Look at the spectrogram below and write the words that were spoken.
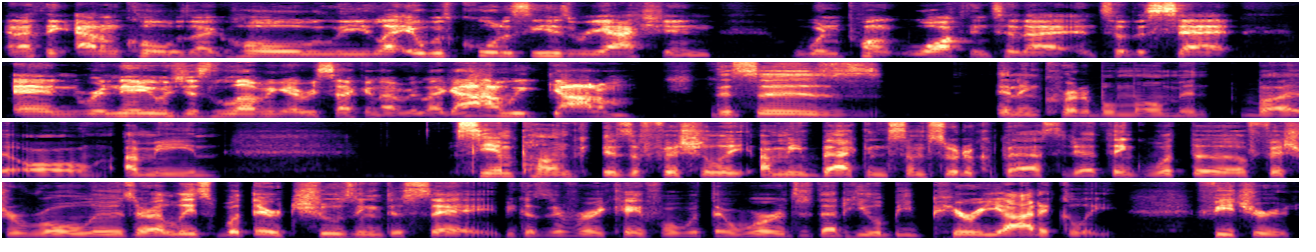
and I think Adam Cole was like, "Holy!" Like it was cool to see his reaction when Punk walked into that into the set, and Renee was just loving every second of it. Like, ah, we got him. This is an incredible moment by all. I mean, CM Punk is officially, I mean, back in some sort of capacity. I think what the official role is, or at least what they're choosing to say, because they're very careful with their words, is that he'll be periodically featured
